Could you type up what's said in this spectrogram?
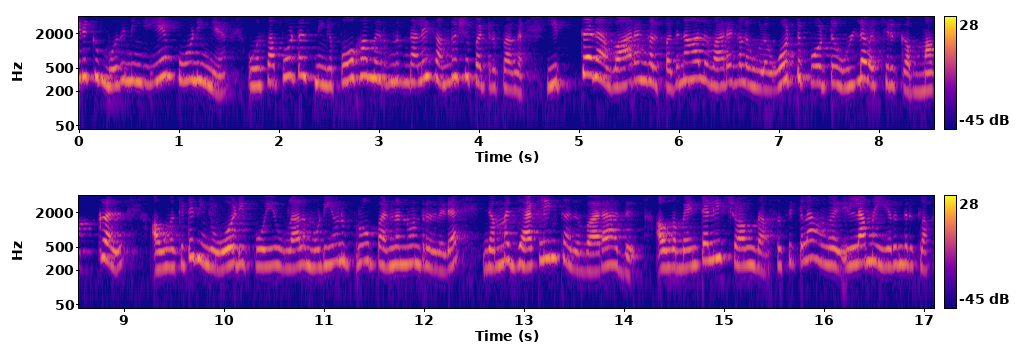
இருக்கும்போது நீங்கள் ஏன் போனீங்க? உங்கள் சப்போர்ட்டர்ஸ் நீங்கள் போகாமல் இருந்திருந்தாலே சந்தோஷப்பட்டிருப்பாங்க. இத்தனை வாரங்கள் பதினாலு வாரங்கள் உங்களை ஓட்டு போட்டு உள்ளே வச்சிருக்க மக்கள் அவங்கக்கிட்ட நீங்கள் ஓடி போய் உங்களால் முடியும்னு ப்ரூவ் பண்ணணுன்றதை விட நம்ம ஜாக்லினுக்கு அது வராது. அவங்க மென்டலி ஸ்ட்ராங் தான். ஃபிசிக்கலாக அவங்க இல்லாமல் இருந்திருக்கலாம்.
